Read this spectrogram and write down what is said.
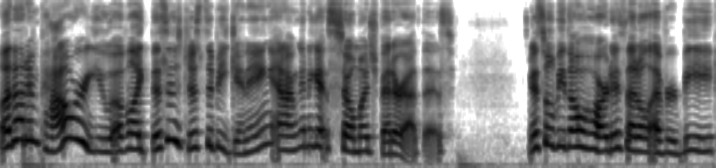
Let that empower you of like this is just the beginning and I'm going to get so much better at this. This will be the hardest that'll ever be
